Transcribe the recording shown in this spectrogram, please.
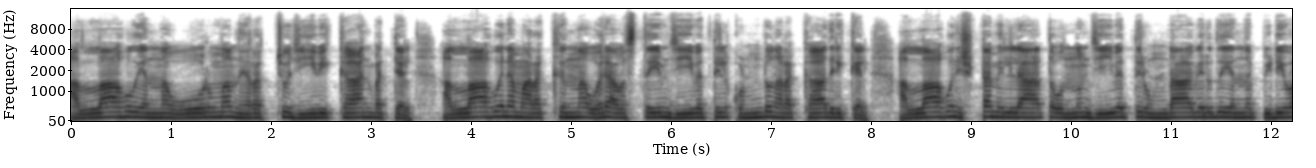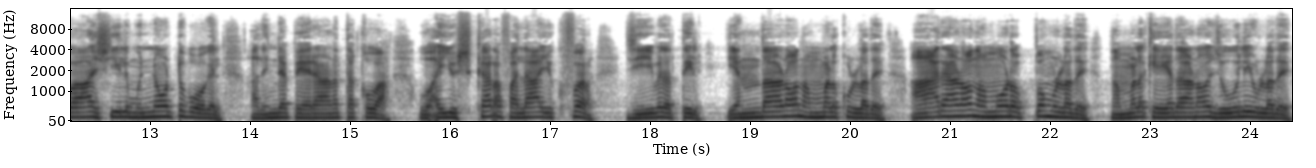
അള്ളാഹു എന്ന ഓർമ്മ നിറച്ചു ജീവിക്കാൻ പറ്റൽ. അള്ളാഹുവിനെ മറക്കുന്ന ഒരവസ്ഥയും ജീവിതത്തിൽ കൊണ്ടു നടക്കാതിരിക്കൽ. അള്ളാഹുവിന് ഇഷ്ടമില്ലാത്ത ഒന്നും ജീവിതത്തിൽ ഉണ്ടാകരുത് എന്ന് പിടിവാശിയിൽ മുന്നോട്ടു പോകൽ. അതിന്റെ പേരാണ് തക്കുവ വയുഷ്കർ ഫലാ യുക്ഫർ ജീവിതത്തിൽ എന്താണോ നമ്മൾക്കുള്ളത് ആരാണോ നമ്മോടൊപ്പമുള്ളത് നമ്മൾക്ക് ഏതാണോ ജോലിയുള്ളത്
